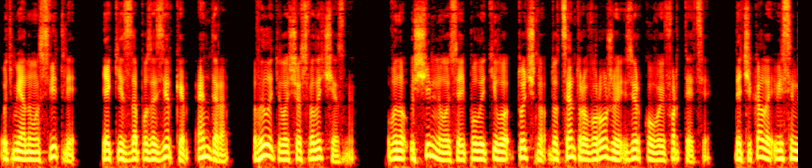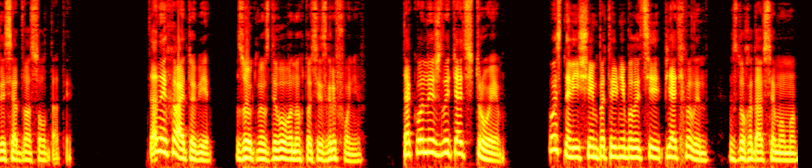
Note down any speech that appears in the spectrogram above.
у тьмяному світлі, як із за позазірки Ендера вилетіло щось величезне. Воно ущільнилося і полетіло точно до центру ворожої зіркової фортеці, де чекали 82 солдати. Та нехай тобі. зойкнув здивовано хтось із грифонів. Так вони ж летять строєм. Ось навіщо їм потрібні були ці п'ять хвилин, здогадався Момо.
